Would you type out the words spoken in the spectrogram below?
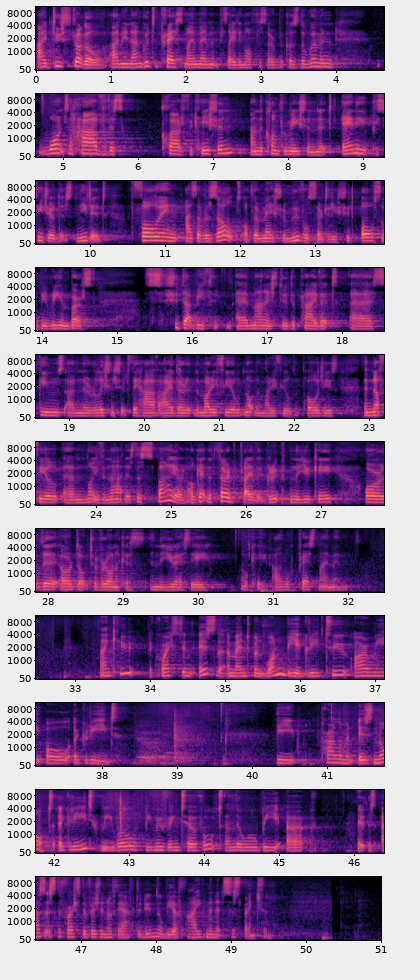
I do struggle. I mean, I'm going to press my amendment, presiding officer, because the women want to have this clarification and the confirmation that any procedure that's needed following as a result of their mesh removal surgery should also be reimbursed should that be th uh, managed through the private uh, schemes and the relationships they have either at the Murrayfield, not the Murrayfield, apologies, the Nuffield, um, not even that, it's the Spire. I'll get the third private group in the UK or, the, or Dr Veronicus in the USA. Okay, I will press my amendment. Thank you. The question is that Amendment 1 be agreed to. Are we all agreed? No. The Parliament is not agreed. We will be moving to a vote and there will be a, it was, as it's the first division of the afternoon, there will be a five-minute suspension.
